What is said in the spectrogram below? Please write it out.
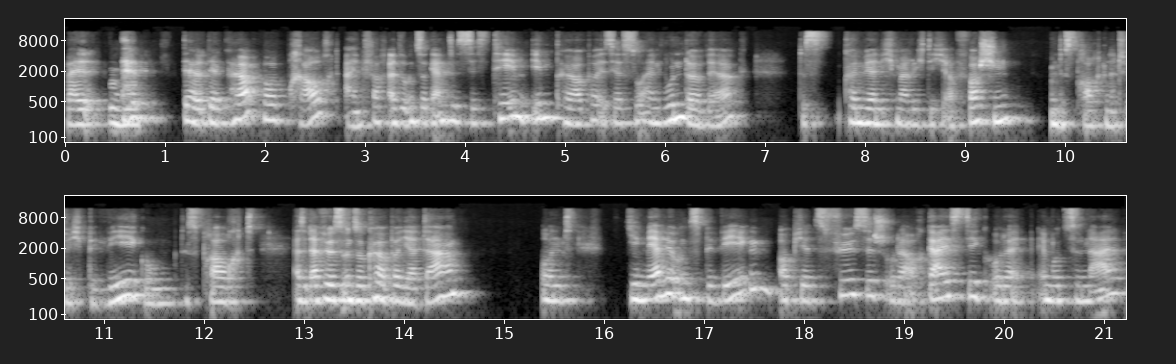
weil Mhm. der, der Körper braucht einfach, also unser ganzes System im Körper ist ja so ein Wunderwerk, das können wir nicht mal richtig erforschen. Und es braucht natürlich Bewegung, das braucht, also dafür ist unser Körper ja da. Und je mehr wir uns bewegen, ob jetzt physisch oder auch geistig oder emotional,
